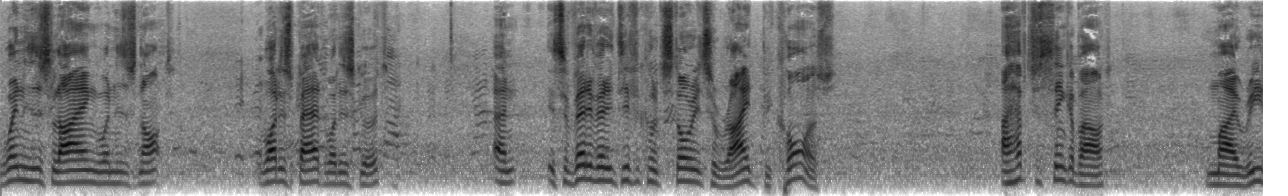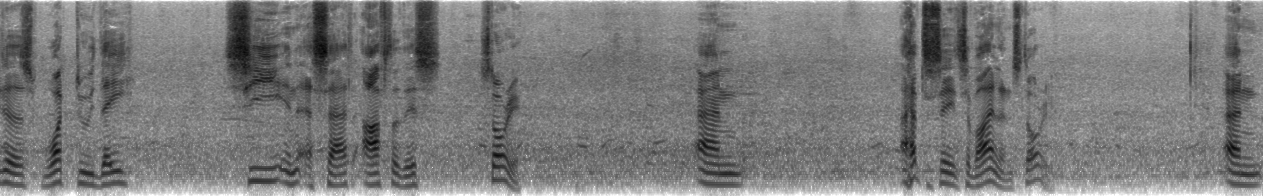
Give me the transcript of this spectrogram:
when he's lying, when he's not, what is bad, what is good. And it's a very, very difficult story to write because I have to think about my readers. What do they see in Assad after this story? And I have to say it's a violent story. And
